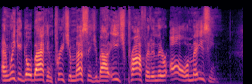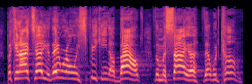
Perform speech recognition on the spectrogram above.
and we could go back and preach a message about each prophet, and they're all amazing. But can I tell you, they were only speaking about the Messiah that would come.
